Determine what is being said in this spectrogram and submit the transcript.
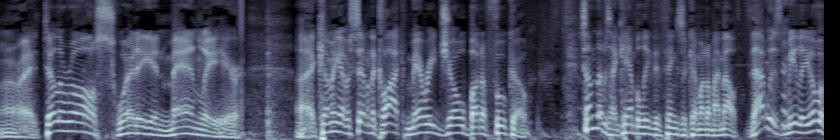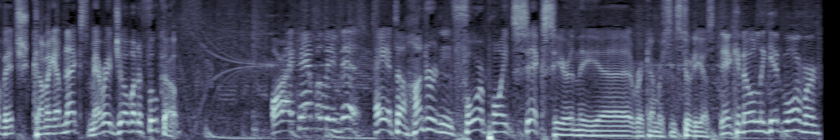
All right. Tell her all sweaty and manly here. Uh, coming up at 7 o'clock, Mary Jo Buttafuoco. Sometimes I can't believe the things that come out of my mouth. That was Milla Jovovich. Coming up next, Mary Jo Buttafuoco. Or I can't believe this. Hey, it's 104.6 here in the uh, Rick Emerson studios. It can only get warmer.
